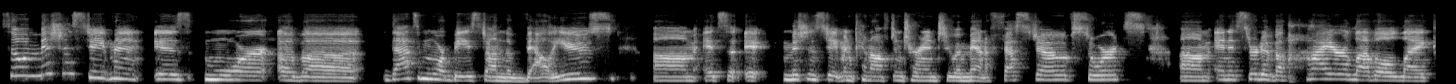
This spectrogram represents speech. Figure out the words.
So a mission statement is more of a that's more based on the values. Um, it's a it, mission statement can often turn into a manifesto of sorts, um, and it's sort of a higher level. Like,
